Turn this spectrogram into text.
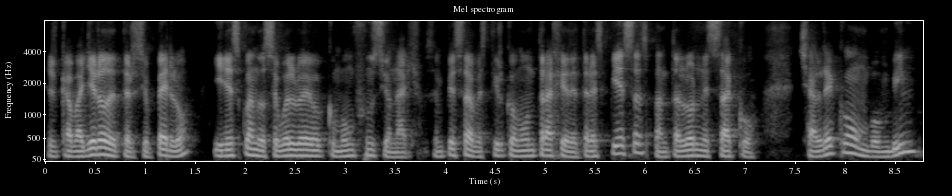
el caballero de terciopelo y es cuando se vuelve como un funcionario. Se empieza a vestir como un traje de tres piezas, pantalones, saco, chaleco, un bombín.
